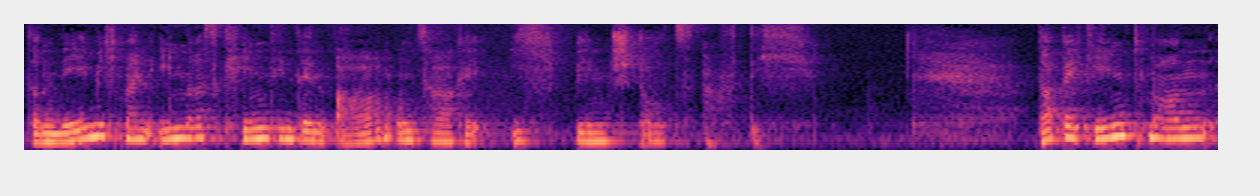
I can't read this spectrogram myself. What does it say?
dann nehme ich mein inneres Kind in den Arm und sage, ich bin stolz auf dich. Da beginnt man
